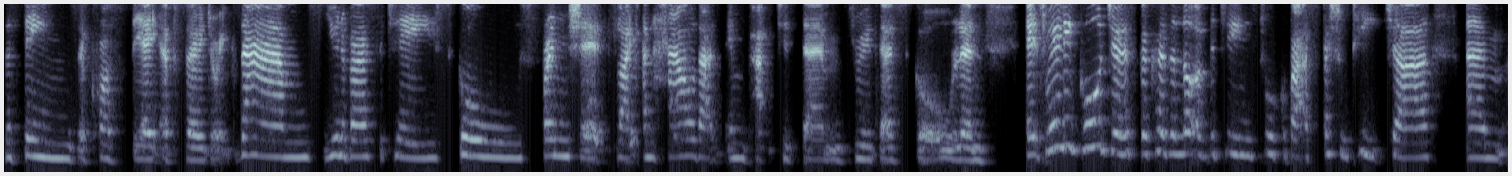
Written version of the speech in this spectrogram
the themes across the eight episode are exams, university, schools, friendships, like, and how that's impacted them through their school. And it's really gorgeous because a lot of the teams talk about a special teacher um,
